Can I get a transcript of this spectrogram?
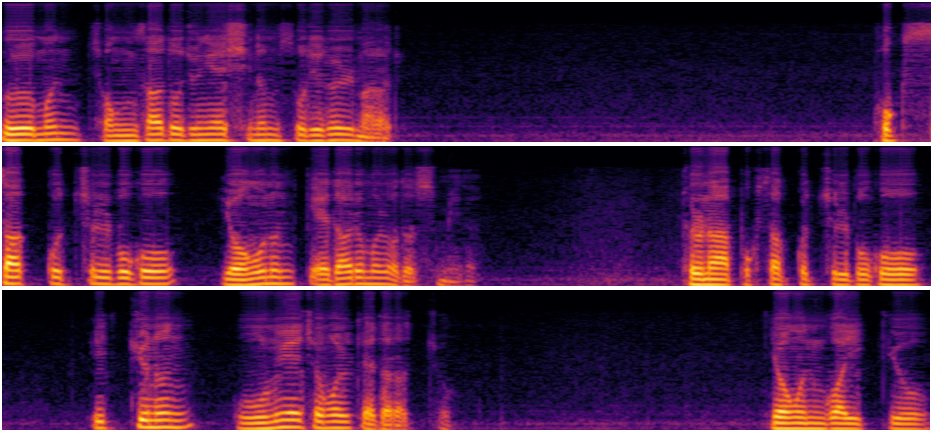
음은 정사 도 중의 신음소리를 말하죠. 복사꽃을 보고 영혼은 깨달음을 얻었습니다. 그러나 복사꽃을 보고 it규는 운우의 정을 깨달았죠. 영혼과 it규,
